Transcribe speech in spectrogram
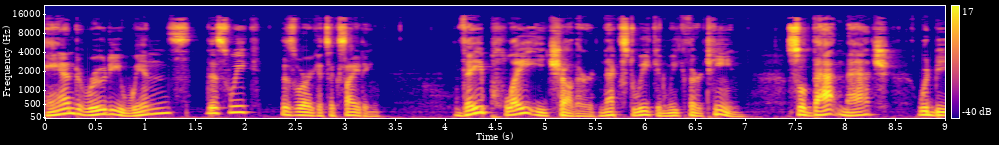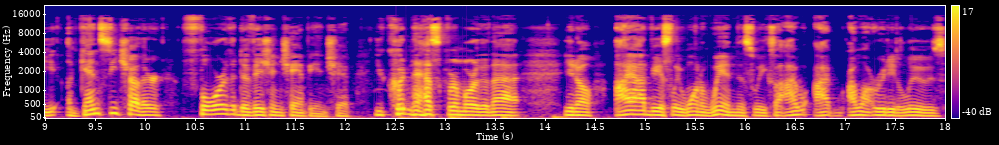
and Rudy wins this week, this is where it gets exciting. They play each other next week in week 13. So that match would be against each other for the division championship. You couldn't ask for more than that. You know, I obviously want to win this week, so I, I, I want Rudy to lose.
